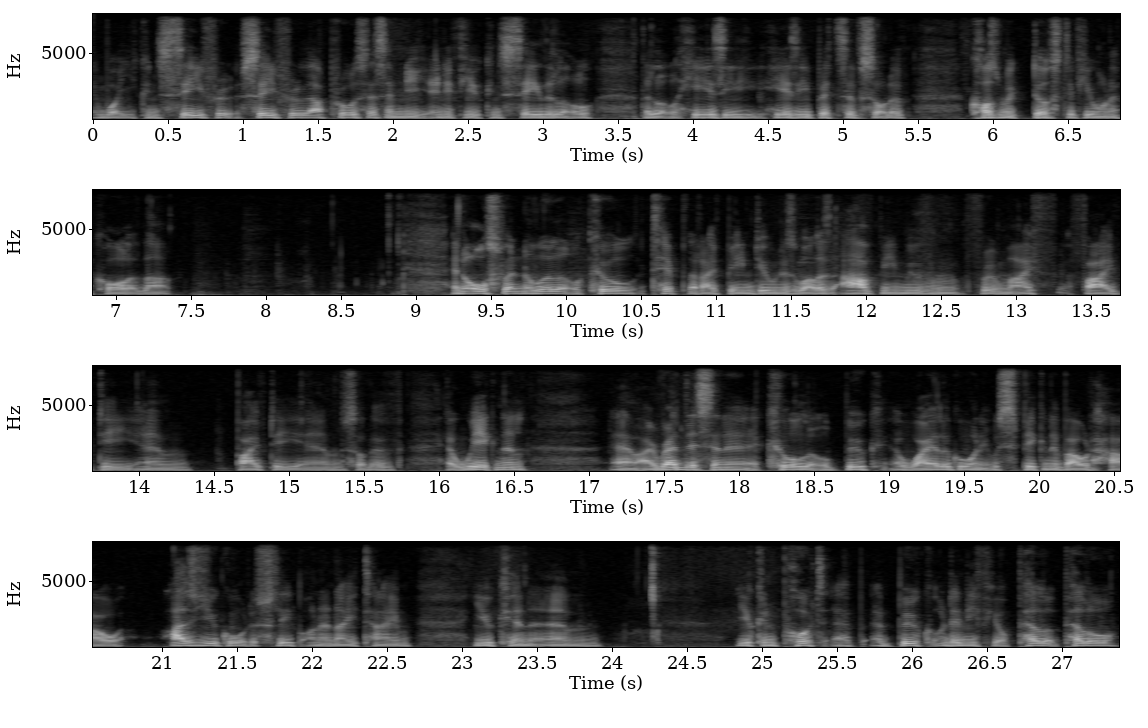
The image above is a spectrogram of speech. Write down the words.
what you can see through see through that process, and, you, and if you can see the little the little hazy hazy bits of sort of cosmic dust, if you want to call it that. And also another little cool tip that I've been doing as well as I've been moving through my 5D um, 5D um, sort of awakening. Uh, I read this in a, a, cool little book a while ago, and it was speaking about how as you go to sleep on a night time, you can um, you can put a, a book underneath your pillow, pillow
